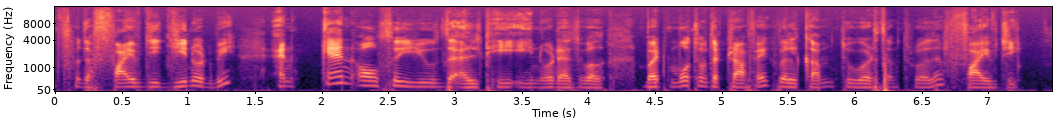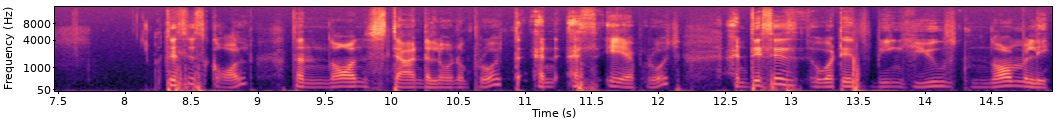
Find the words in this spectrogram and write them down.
for the 5G gNodeB and can also use the LTE node as well. But most of the traffic will come towards the through the 5G this is called the non-standalone approach the NSA approach and this is what is being used normally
